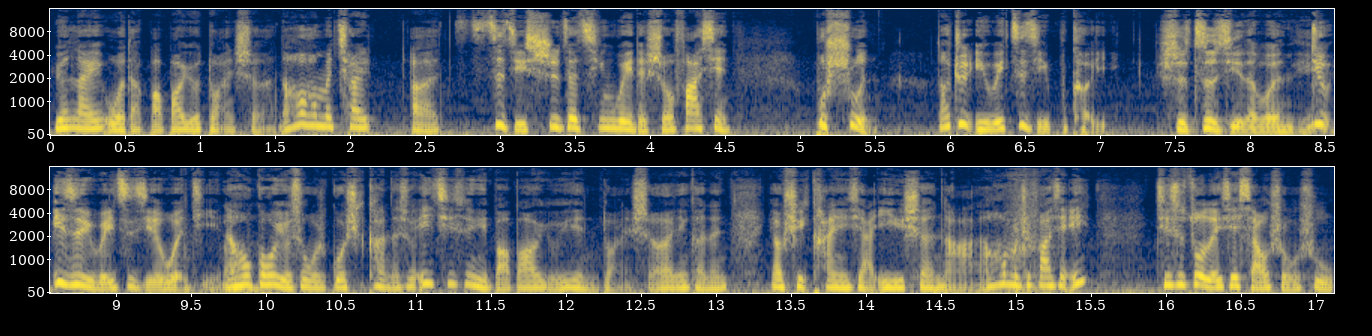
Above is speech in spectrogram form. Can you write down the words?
原来我的宝宝有短舌，然后他们才呃自己试着亲喂的时候发现不顺，然后就以为自己不可以。是自己的问题，就一直以为自己的问题。然后过后有时候我就过去看的时候，诶，其实你宝宝有一点短舌，你可能要去看一下医生啊。然后后面就发现，诶，其实做了一些小手术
